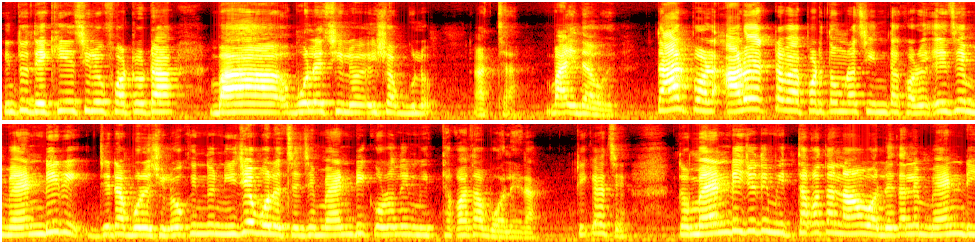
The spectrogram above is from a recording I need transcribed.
কিন্তু দেখিয়েছিল ফটোটা বা বলেছিল এইসবগুলো। আচ্ছা বাই দা ওয়ে তারপর আরও একটা ব্যাপার তোমরা চিন্তা করো। এই যে ম্যান্ডির যেটা বলেছিল, ও কিন্তু নিজে বলেছে যে ম্যান্ডি কোনোদিন মিথ্যা কথা বলে না। ঠিক আছে? তো ম্যান্ডি যদি মিথ্যা কথা না বলে, তাহলে ম্যান্ডি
